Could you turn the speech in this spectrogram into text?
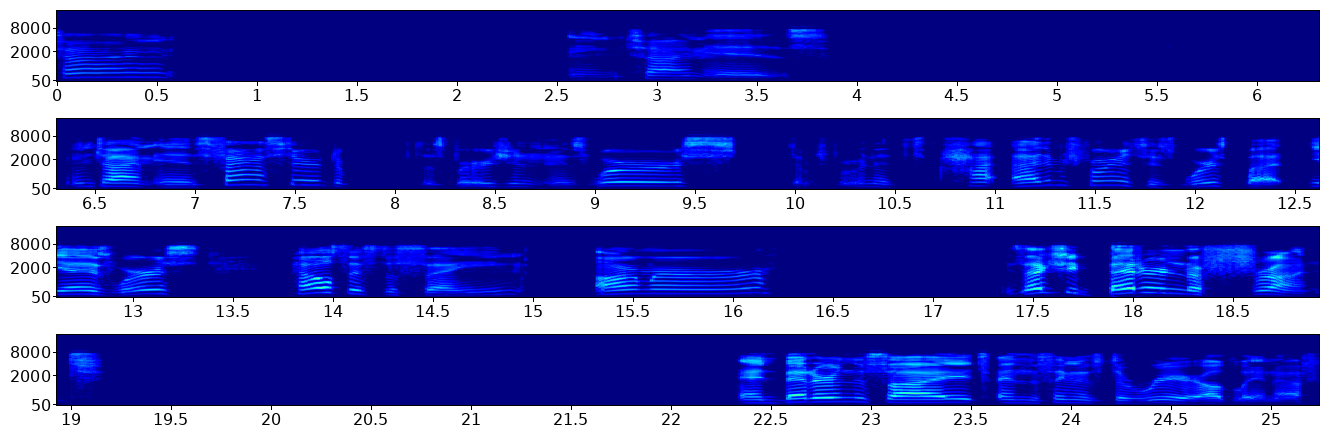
time. Aim time is. Aim time is faster. dispersion is worse. Damage per. High, uh, is worse, but yeah, it's worse. Health is the same. Armor is actually better in the front. And better in the sides, and the same as the rear, oddly enough.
